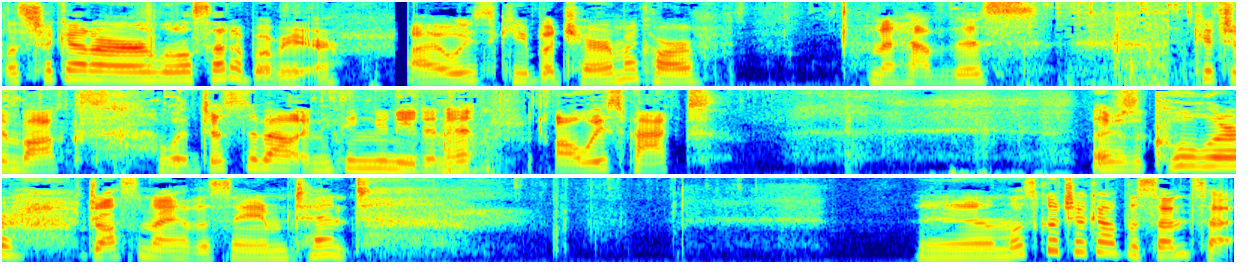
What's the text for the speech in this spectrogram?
Let's check out our little setup over here. I always keep a chair in my car and I have this kitchen box with just about anything you need in it, always packed. There's a cooler. Joss and I have the same tent. And let's go check out the sunset.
